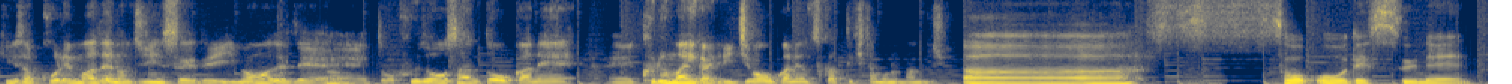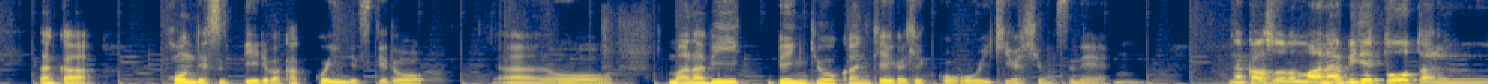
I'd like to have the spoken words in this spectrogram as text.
キミさん、これまでの人生で、今までで、うん、えーと、不動産とお金、えー、車以外で一番お金を使ってきたものなんでしょう？ああ、そうですね。なんか、本ですって言えればかっこいいんですけど、あの、学び、勉強関係が結構多い気がしますね。うんなんかその学びでトータル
